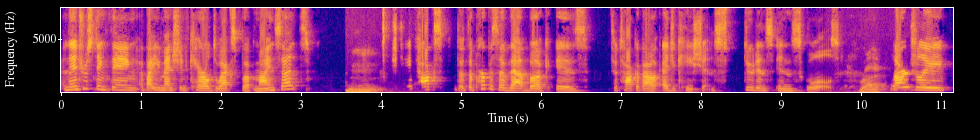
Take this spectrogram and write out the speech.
And the interesting thing about you mentioned Carol Dweck's book Mindset. Mm-hmm. She talks that the purpose of that book is to talk about education, students in schools. Right. Largely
